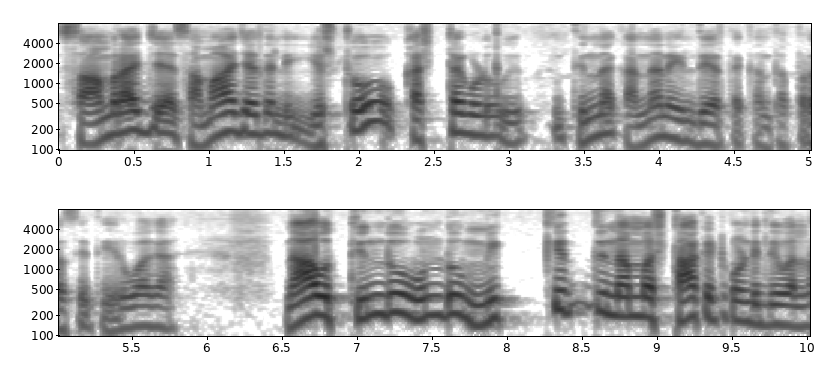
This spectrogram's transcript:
ಸಾಮ್ರಾಜ್ಯ, ಸಮಾಜದಲ್ಲಿ ಎಷ್ಟೋ ಕಷ್ಟಗಳು ತಿನ್ನಕ್ಕೆ ಅನ್ನನೇ ಇಲ್ಲದೆ ಇರತಕ್ಕಂಥ ಪರಿಸ್ಥಿತಿ ಇರುವಾಗ ನಾವು ತಿಂದು, ಉಂಡು, ಮಿಕ್ಕಿದ್ದು ನಮ್ಮ ಸ್ಟಾಕ್ ಇಟ್ಕೊಂಡಿದ್ದೀವಲ್ಲ,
